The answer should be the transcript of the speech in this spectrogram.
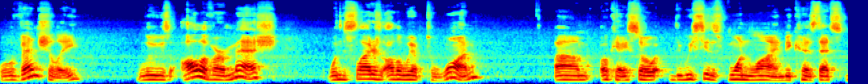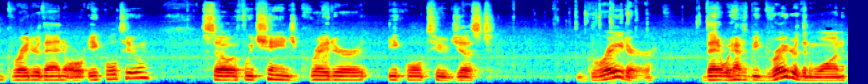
we'll eventually lose all of our mesh when the slider's all the way up to 1, um, okay, so we see this one line because that's greater than or equal to. So if we change greater equal to just greater, then it would have to be greater than 1,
